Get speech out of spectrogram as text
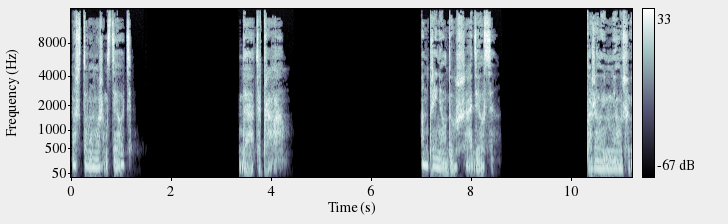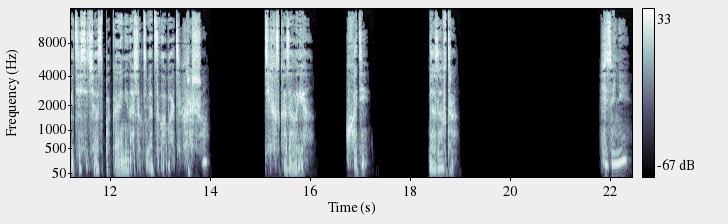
«Но что мы можем сделать?» «Да, ты права». Он принял душ, оделся. Пожалуй, мне лучше уйти сейчас, пока я не начал тебя целовать, хорошо? Тихо сказала я. Уходи. До завтра. Извини.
